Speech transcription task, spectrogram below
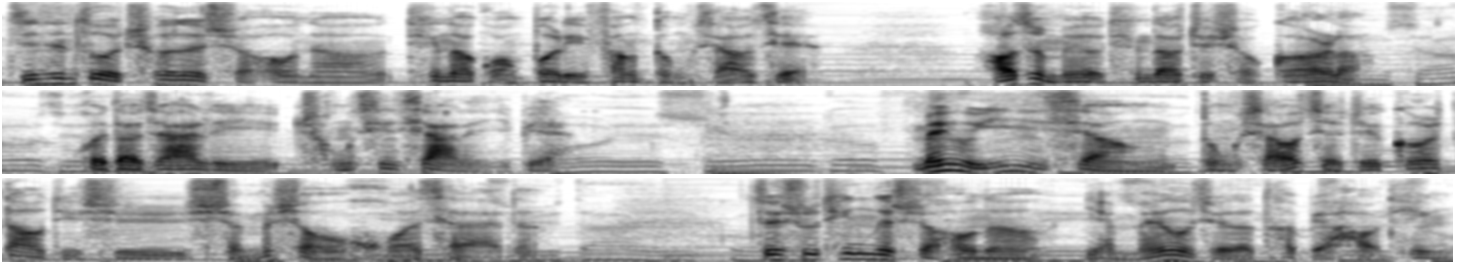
今天坐车的时候呢，听到广播里放《董小姐》，好久没有听到这首歌了。回到家里重新下了一遍，没有印象《董小姐》这歌到底是什么时候火起来的。最初听的时候呢，也没有觉得特别好听，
